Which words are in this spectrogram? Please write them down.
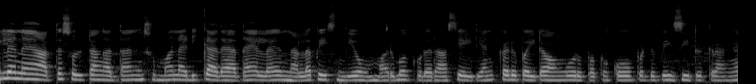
இல்லைண்ணே அத்தை சொல்லிட்டாங்க அதான் சும்மா நடிக்காத அதான் எல்லாம் நல்லா பேசுந்தியோ உன் கூட ராசி ஐடியான்னு கடுப்பாயிட்டு அவங்க ஒரு பக்கம் கோவப்பட்டு பேசிகிட்டு இருக்கிறாங்க.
